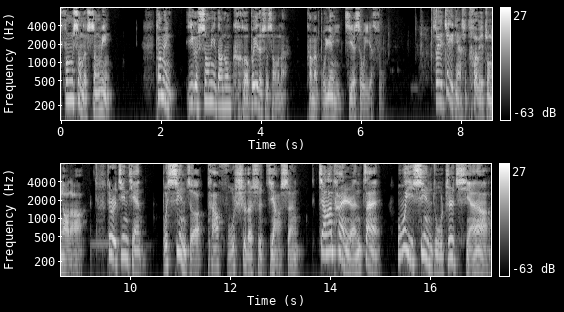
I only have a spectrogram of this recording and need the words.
丰盛的生命，他们一个生命当中可悲的是什么呢？他们不愿意接受耶稣。所以这一点是特别重要的啊！就是今天不信者，他服侍的是假神。加拉太人在未信主之前啊，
